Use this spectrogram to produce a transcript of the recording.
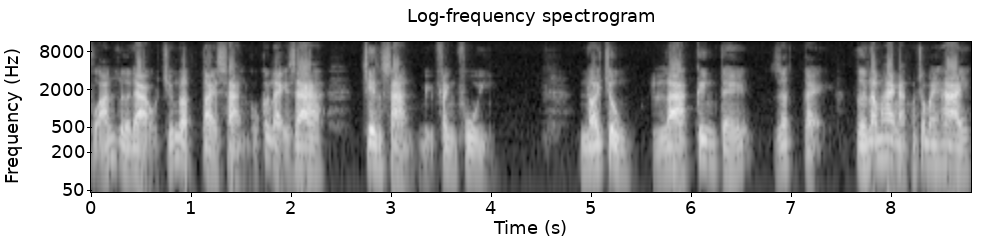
vụ án lừa đảo chiếm đoạt tài sản của các đại gia trên sàn bị phanh phui. Nói chung là kinh tế rất tệ. Từ năm 2022,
